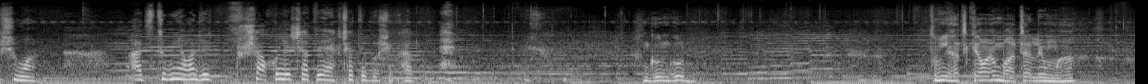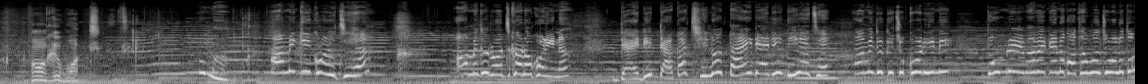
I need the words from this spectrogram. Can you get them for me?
এসো মা আজ তুমি আমাদের সকলের সাথে একসাথে বসে খাবে। গুনগুন তুমি আজকে আমায় বাঁচালে মা। আমাকে বাঁচিয়ে দিলে। মা আমি কি করেছি হ্যাঁ? আমি তো রোজগারও করি না। ড্যাডির টাকা ছিল তাই ড্যাডি দিয়েছে। আমি তো কিছু করিনি। তোমরা এভাবে কেন কথা বলছো বলো তো?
